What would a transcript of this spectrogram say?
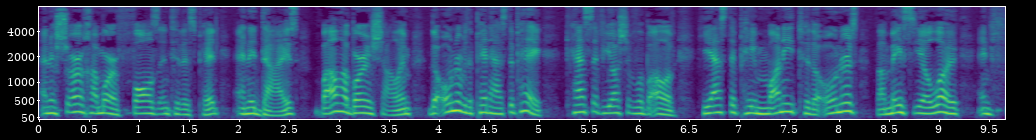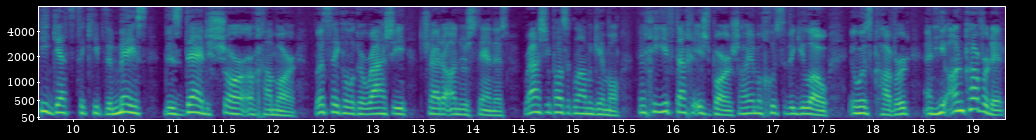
and a shar chamar falls into this pit and it dies, yishalim, the owner of the pit has to pay. Kasef yashav l'ba'alav, he has to pay money to the owners, v'mesi and he gets to keep the mace, this dead shar or chamar. Let's take a look at Rashi, try to understand this. Rashi Pasuk Lama Gimel. ishbar, it was covered, and he uncovered it,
